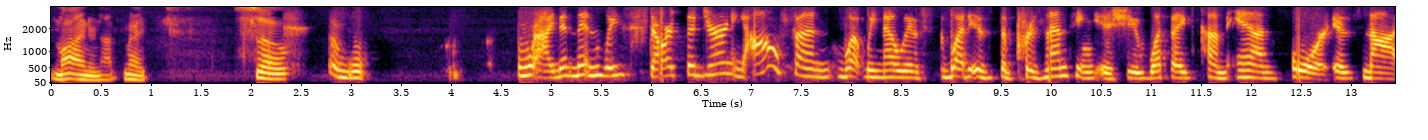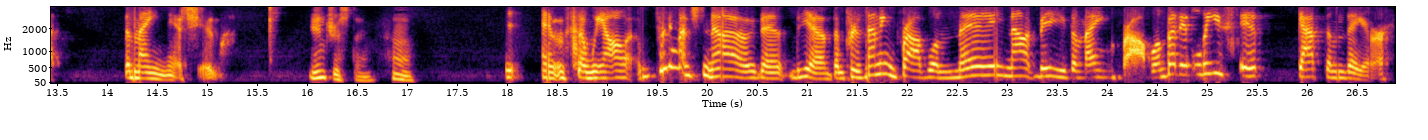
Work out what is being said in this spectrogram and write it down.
mine or not right so right and then we start the journey. Often what we know is what is the presenting issue what they've come in for is not the main issue. Interesting huh. And so we all pretty much know that, yeah, the presenting problem may not be the main problem, but at least it got them there.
